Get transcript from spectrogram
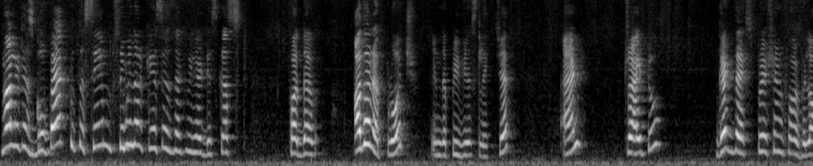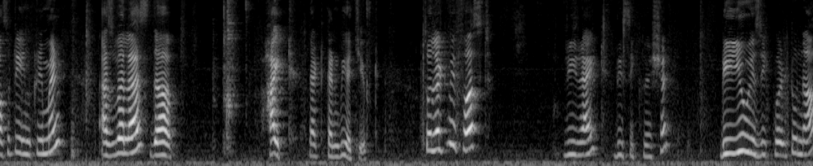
now let us go back to the same similar cases that we had discussed for the other approach in the previous lecture and try to get the expression for velocity increment as well as the height that can be achieved. So, let me first rewrite this equation du is equal to now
